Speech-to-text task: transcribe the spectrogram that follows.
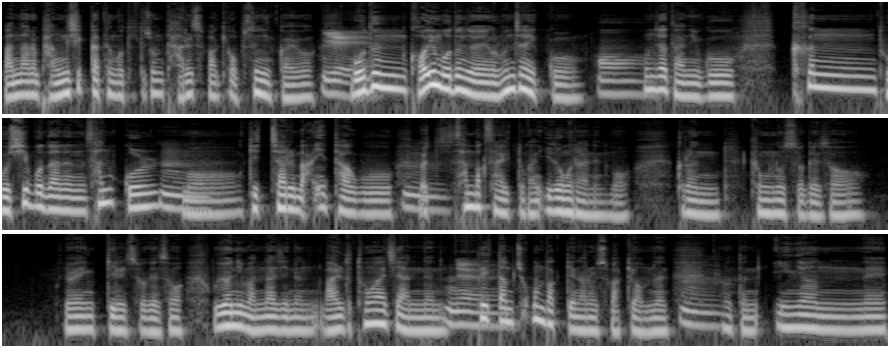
만나는 방식 같은 것들도 좀 다를 수밖에 없으니까요. 예. 모든, 거의 모든 여행을 혼자 했고, 어. 혼자 다니고, 큰 도시보다는 산골, 음. 뭐, 기차를 많이 타고, 음. 몇, 3박 4일 동안 이동을 하는 뭐, 그런 경로 속에서, 여행길 속에서 우연히 만나지는 말도 통하지 않는 예. 필담 조금밖에 나눌 수밖에 없는 음. 어떤 인연의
